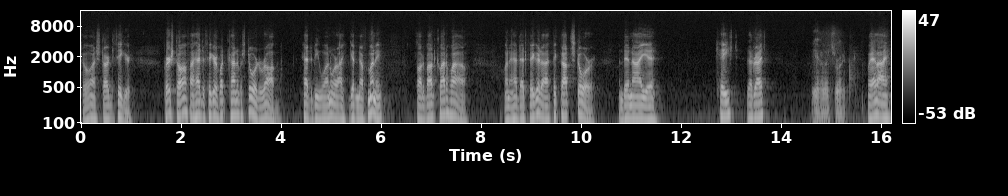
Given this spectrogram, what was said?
So I started to figure. First off, I had to figure what kind of a store to rob. Had to be one where I could get enough money. Thought about it quite a while. When I had that figured, I picked out the store. And then I, uh, cased. Is that right? Yeah, that's right. Well, I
